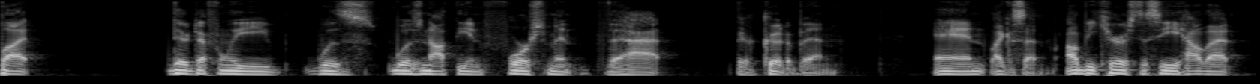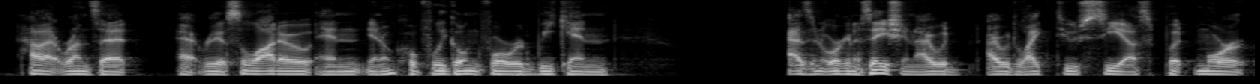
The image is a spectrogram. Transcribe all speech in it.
but there definitely was was not the enforcement that there could have been. And like I said, I'll be curious to see how that how that runs at at Rio Salado, and you know, hopefully going forward, we can, as an organization, I would I would like to see us put more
